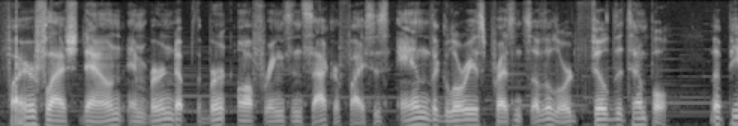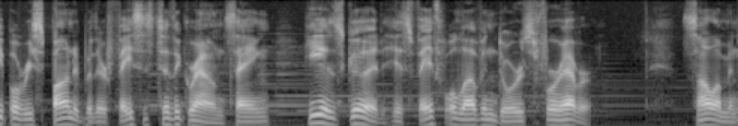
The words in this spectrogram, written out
Fire flashed down and burned up the burnt offerings and sacrifices, and the glorious presence of the Lord filled the temple. The people responded with their faces to the ground, saying, He is good, His faithful love endures forever. Solomon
